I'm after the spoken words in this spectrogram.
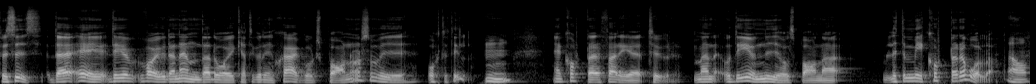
Precis, det, är, ju- det var ju den enda då i kategorin skärgårdsbanor som vi åkte till. Mm. En kortare färjetur. Men, och det är ju en niohålsbana, lite mer kortare hål då. Ja,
